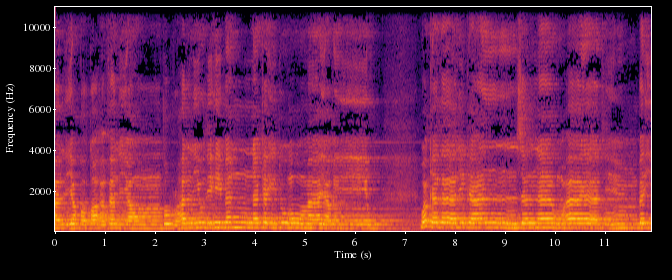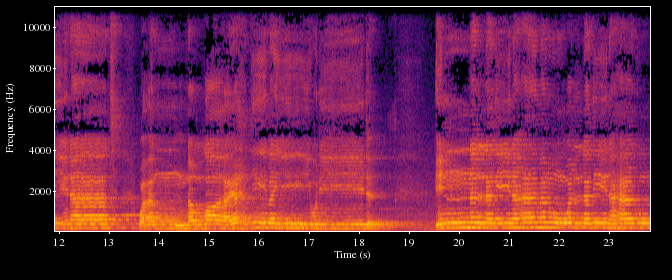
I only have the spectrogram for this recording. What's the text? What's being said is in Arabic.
ليقطع فلينظر هل يذهبن كيده ما يغيظ. وكذلك أنزلناه آيات بينات وأن الله يهدي من يريد. إن الذين آمنوا والذين هادوا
